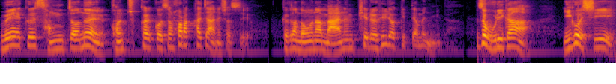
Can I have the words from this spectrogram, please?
왜 그 성전을 건축할 것을 허락하지 않으셨어요? 그가 너무나 많은 피를 흘렸기 때문입니다. 그래서 우리가 이것이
